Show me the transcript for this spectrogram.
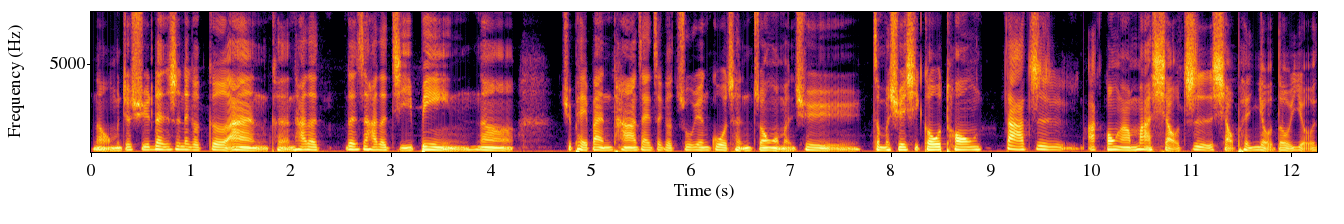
那我们就去认识那个个案，可能他的认识他的疾病，那去陪伴他在这个住院过程中，我们去怎么学习沟通。大至阿公阿骂，小至小朋友都有。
